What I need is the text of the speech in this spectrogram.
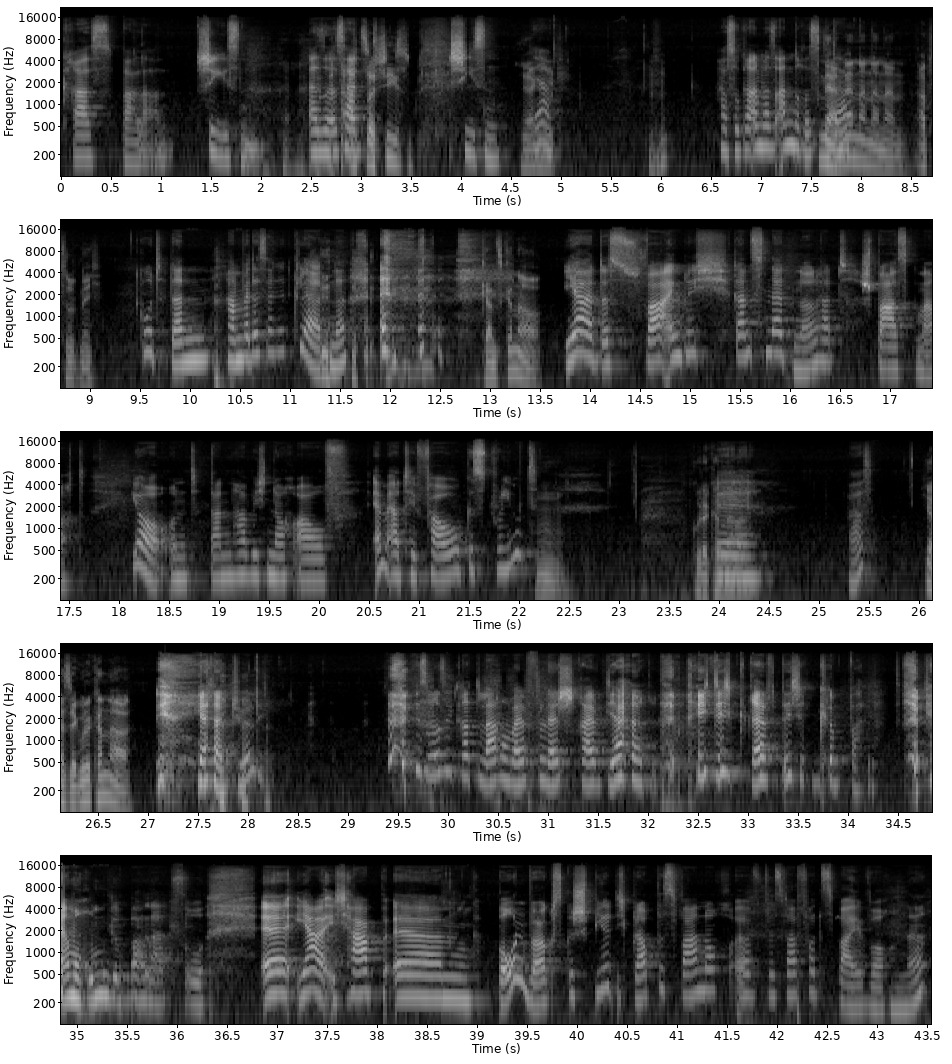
krass ballern. Schießen. Also es hat. so, schießen. Schießen. Ja, ja. gut. Mhm. Hast du gerade an was anderes gedacht? Nein, nein, nein, nein, nein, absolut nicht. Gut, dann haben wir das ja geklärt, ne? ganz genau. Ja, das war eigentlich ganz nett, ne? Hat Spaß gemacht. Ja, und dann habe ich noch auf MRTV gestreamt. Hm. Guter Kanal. Äh, was? Ja, sehr guter Kanal. ja, natürlich. Jetzt muss ich gerade lachen, weil Flash schreibt, ja, richtig kräftig geballert. Wir haben rumgeballert so. Äh, ja, ich habe ähm, Boneworks gespielt. Ich glaube, das war noch, äh, das war vor zwei Wochen, ne?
